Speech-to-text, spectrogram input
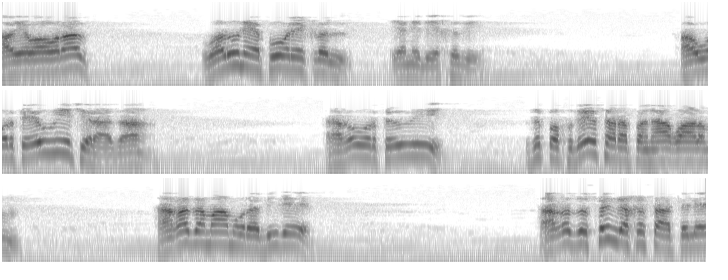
او یو ورځ ورونه پورې کړل یعنی د خزې او ورته وی چې راځه هغه ورته وی زه په خدای سره پناه غواړم هغه زما مربی دی هغه زه څنګه ښه ساتلی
